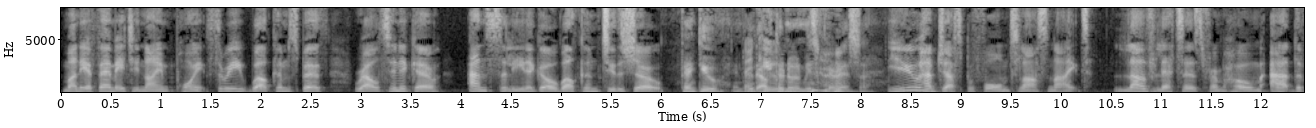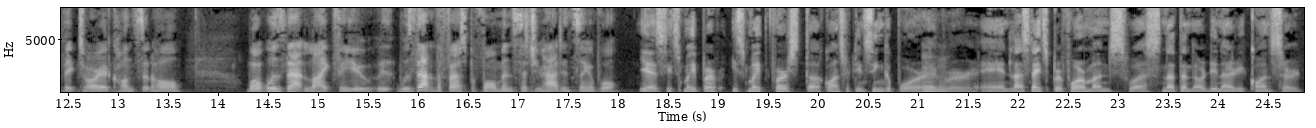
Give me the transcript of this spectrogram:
Money FM 89.3 welcomes both Raul Sunico and Selena Goh. Welcome to the show. Thank you, and Thank good you. afternoon, Miss Clarissa. You have just performed last night, Love Letters from Home at the Victoria Concert Hall. What was that like for you? Was that the first performance that you had in Singapore? yes, it's my per- it's my first uh, concert in Singapore Mm-hmm. ever, and last night's performance was not an ordinary concert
